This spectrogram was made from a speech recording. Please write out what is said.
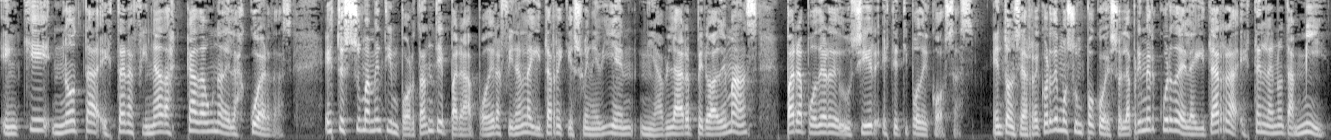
en qué nota están afinadas cada una de las cuerdas. Esto es sumamente importante para poder afinar la guitarra y que suene bien, ni hablar, pero además para poder deducir este tipo de cosas. Entonces, recordemos un poco eso. La primera cuerda de la guitarra está en la nota Mi,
